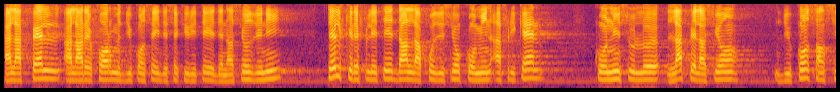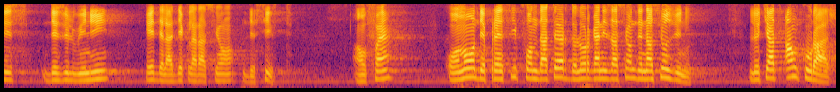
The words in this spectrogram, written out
à l'appel à la réforme du Conseil de sécurité des Nations unies, tel que reflété dans la position commune africaine connue sous l'appellation du consensus des îles et de la déclaration de Sirte. Enfin, au nom des principes fondateurs de l'Organisation des Nations unies, le Tchad encourage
